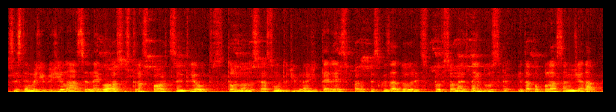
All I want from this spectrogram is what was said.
sistemas de vigilância, negócios, transportes, entre outros, tornando-se assunto de grande interesse para pesquisadores, profissionais da indústria e da população em geral,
